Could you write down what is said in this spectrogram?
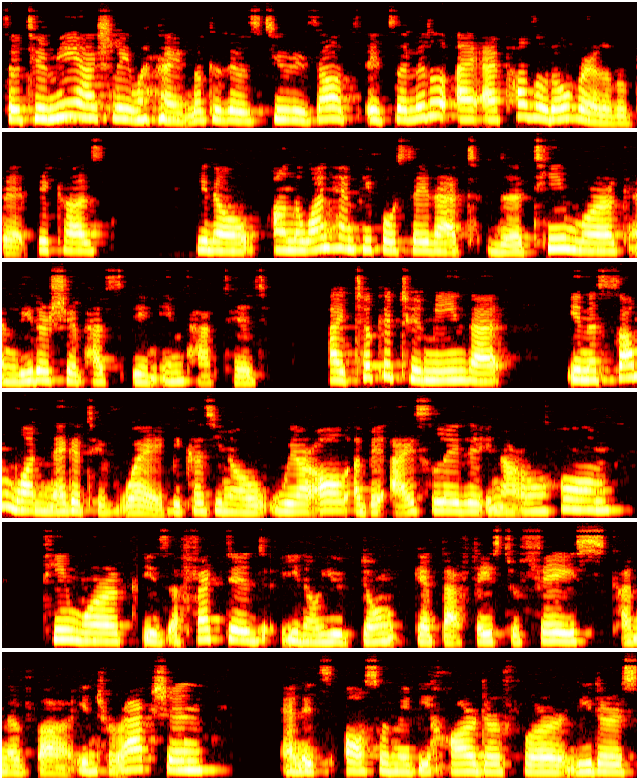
So to me, actually, when I look at those two results, it's a little, I, I puzzled over a little bit because you know, on the one hand, people say that the teamwork and leadership has been impacted. I took it to mean that in a somewhat negative way because, you know, we are all a bit isolated in our own home. Teamwork is affected. You know, you don't get that face to face kind of uh, interaction. And it's also maybe harder for leaders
